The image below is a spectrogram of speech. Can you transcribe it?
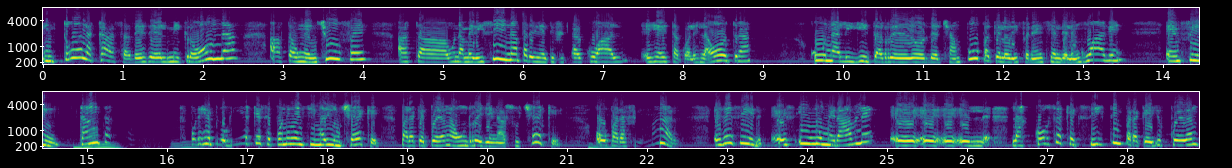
en toda la casa, desde el microondas hasta un enchufe, hasta una medicina para identificar cuál es esta, cuál es la otra, una liguita alrededor del champú para que lo diferencien del enjuague, en fin, tantas cosas. Por ejemplo, guías que se ponen encima de un cheque para que puedan aún rellenar su cheque o para firmar. Es decir, es innumerable eh, eh, eh, las cosas que existen para que ellos puedan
